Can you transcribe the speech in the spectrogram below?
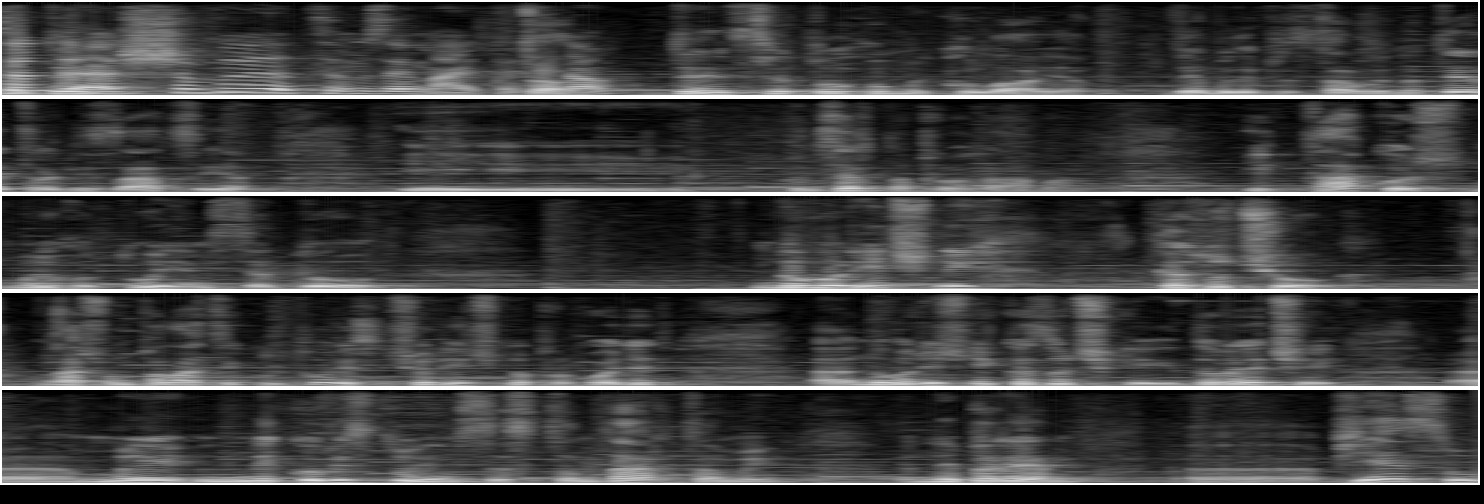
Це день- теж ви цим займаєтесь, так? так, День Святого Миколая, де буде представлена театралізація і концертна програма. І також ми готуємося до новорічних казочок. В нашому палаці культури щорічно проходять е, новорічні казочки. І, до речі, е, ми не користуємося стандартами, не беремо п'єсу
